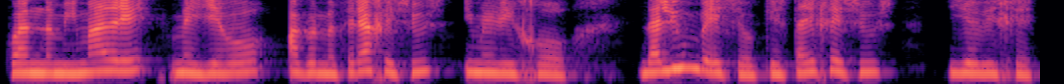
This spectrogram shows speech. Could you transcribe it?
cuando mi madre me llevó a conocer a Jesús y me dijo, dale un beso, que está ahí Jesús. Y yo dije,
